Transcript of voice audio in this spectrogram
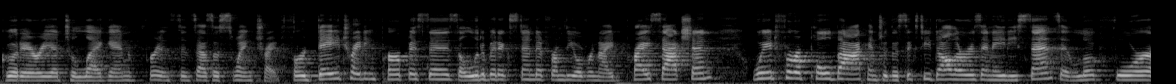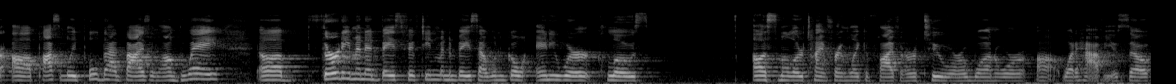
good area to leg in, for instance, as a swing trade. For day trading purposes, a little bit extended from the overnight price action. Wait for a pullback into the $60.80 and look for uh, possibly pullback buys along the way. Uh, 30 minute base, 15 minute base, I wouldn't go anywhere close a smaller time frame like a five or a two or a one or uh, what have you. So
